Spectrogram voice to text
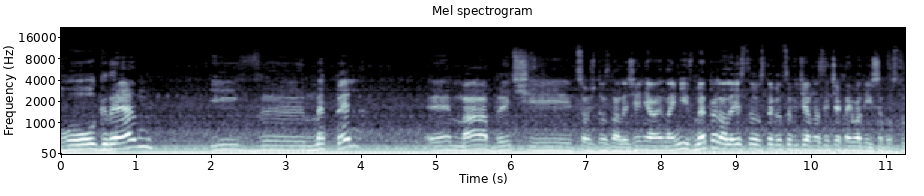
Hogwen i w Meppel ma być e, coś do znalezienia. Najmniej w Meppel, ale jest to z tego co widziałem na zdjęciach najładniejsze. Po prostu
